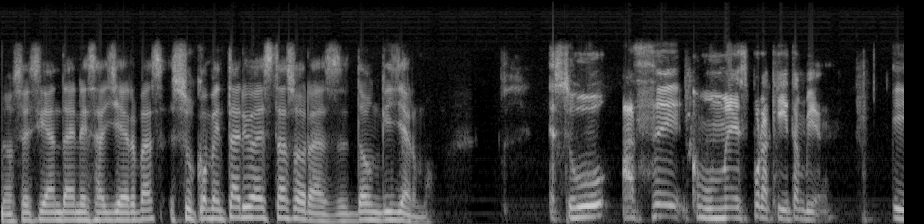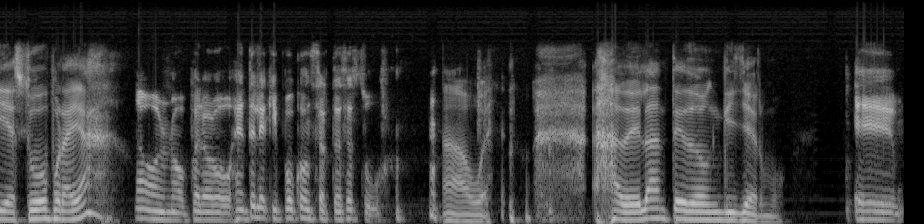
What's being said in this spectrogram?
no sé si anda en esas hierbas. Su comentario a estas horas, don Guillermo. Estuvo hace como un mes por aquí también. ¿Y estuvo por allá? No, no, pero gente del equipo con certeza estuvo. Ah, bueno. Adelante, don Guillermo. Eh,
